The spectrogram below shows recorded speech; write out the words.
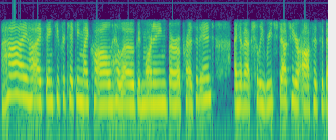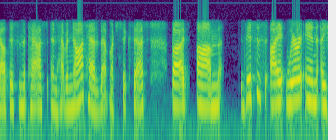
Hi, hi. Thank you for taking my call. Hello, good morning, Borough President. I have actually reached out to your office about this in the past and have not had that much success. But um, this is I we're in a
